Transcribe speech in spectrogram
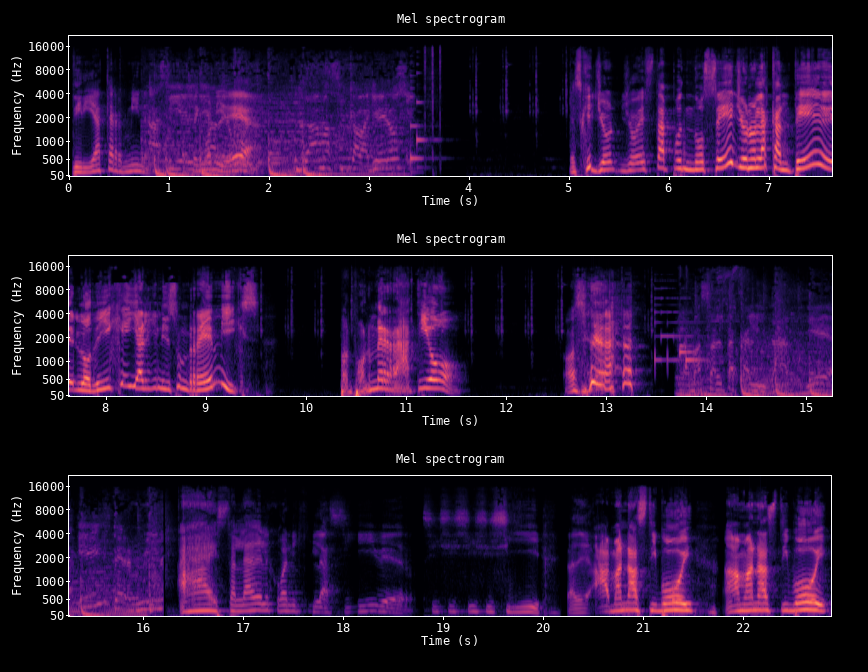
Diría termina. No tengo ni idea. Damas y caballeros, Es que yo, yo esta, pues no sé, yo no la canté, lo dije y alguien hizo un remix. Pues ponme ratio. O sea. la más alta calidad. Ah, esta es la del la Ciber. Sí, sí, sí, sí, sí. La de I'm a nasty boy. I'm a nasty boy.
